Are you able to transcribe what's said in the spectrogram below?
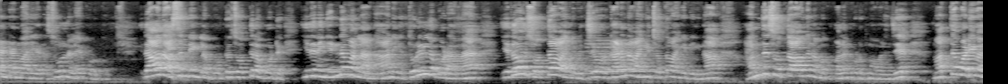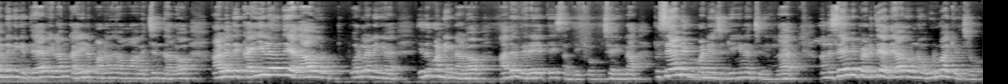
பண்ணுற மாதிரியான சூழ்நிலையை கொடுக்கும். ஏதாவது அசெண்டிங்கில் போட்டு சொத்தில் போட்டு இதை நீங்கள் என்ன பண்ணலான்னா நீங்கள் தொழிலில் போடாமல் ஏதோ ஒரு சொத்தை வாங்கி வச்சு ஒரு கடனை வாங்கி சொத்தை வாங்கிட்டீங்கன்னா அந்த சொத்தாவது நமக்கு பலன் கொடுக்குமா வளைஞ்சு மற்றபடி வந்து நீங்கள் தேவையில்லாமல் கையில் பணம் வச்சுருந்தாலோ அல்லது கையிலேருந்து ஏதாவது ஒரு பொருளை நீங்கள் இது பண்ணீங்கனாலோ அது விரயத்தை சந்திக்கும். சரிங்களா? இப்போ சேமிப்பு பண்ணி வச்சுருக்கீங்கன்னு வச்சுக்கோங்களேன். அந்த சேமிப்பு எடுத்து எதையாவது ஒன்று உருவாக்கி வச்சிரும்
